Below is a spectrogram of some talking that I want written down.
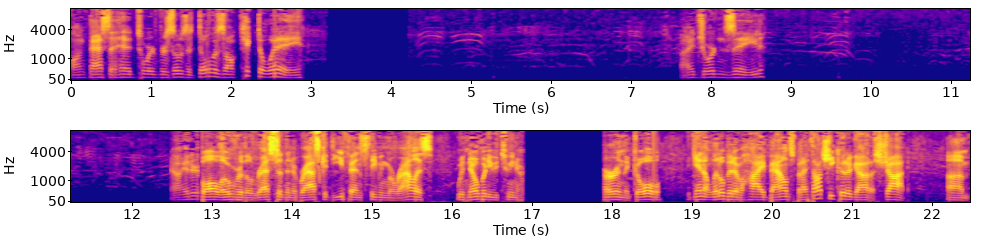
Long pass ahead toward Verzosa Dolezal, kicked away. By Jordan Zaid. Now hit her. Ball over the rest of the Nebraska defense, leaving Morales with nobody between her, her in the goal. Again, a little bit of a high bounce, but I thought she could have got a shot. Um,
